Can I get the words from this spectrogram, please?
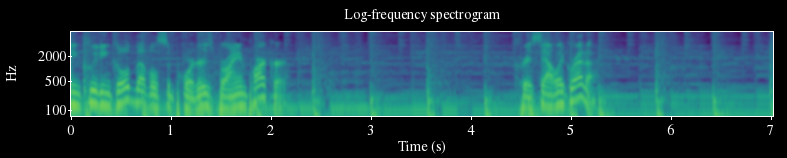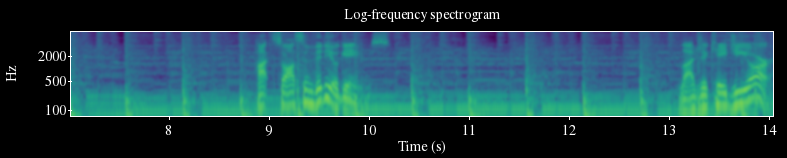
including gold level supporters Brian Parker, Chris Allegretta, Hot Sauce and Video Games, Logic KGR,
